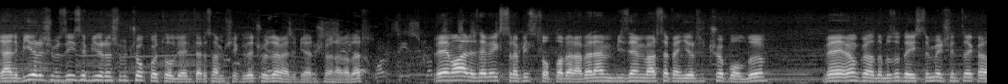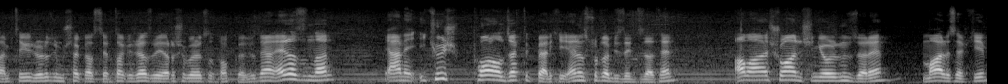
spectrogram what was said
Yani bir yarışımız ise bir yarışımız çok kötü oluyor enteresan bir şekilde çözemedim yani şu ana kadar. Ve maalesef ekstra pit stopla beraber hem biz hem Verstappen yarışı çöp oldu. Ve ön kanadımızı değiştirmek için tekrardan pite giriyoruz. Yumuşak lastikleri takacağız ve yarışı böyle noktalayacağız. Yani en azından yani 2-3 puan alacaktık belki. En az tur da bizdeydi zaten. Ama şu an için gördüğünüz üzere maalesef ki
